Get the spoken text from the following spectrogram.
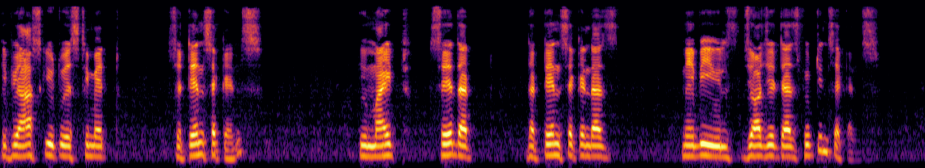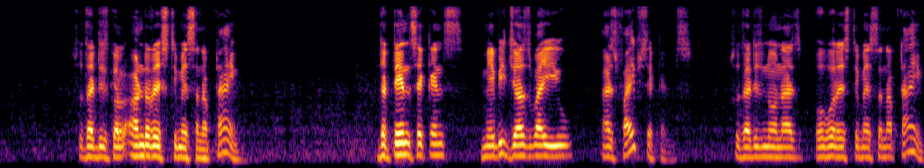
If you ask you to estimate say 10 seconds, you might say that the 10 second as maybe you will judge it as 15 seconds. So that is called underestimation of time. The 10 seconds may be judged by you as 5 seconds. So that is known as overestimation of time.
